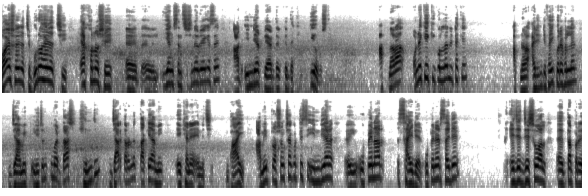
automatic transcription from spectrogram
বয়স হয়ে যাচ্ছে, বুড়ো হয়ে যাচ্ছি এখনও সে ইয়াং সেন্সেশনে রয়ে গেছে। আর ইন্ডিয়ার প্লেয়ারদেরকে দেখেন, কী অবস্থা। আপনারা অনেকে কি করলেন এটাকে? আপনারা আইডেন্টিফাই করে ফেললেন যে আমি লিটন কুমার দাস হিন্দু, যার কারণে তাকে আমি এখানে এনেছি। ভাই, আমি প্রশংসা করতেছি ইন্ডিয়ার ওপেনার সাইডের ওপেনার সাইডে এই যে জেসওয়াল তারপরে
